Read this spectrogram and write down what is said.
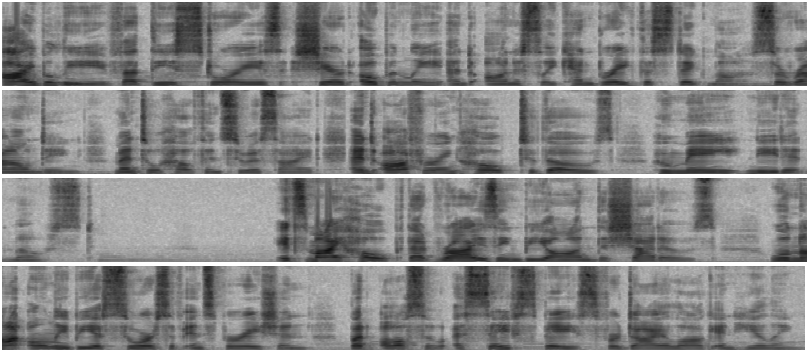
I believe that these stories, shared openly and honestly, can break the stigma surrounding mental health and suicide and offering hope to those who may need it most. It's my hope that rising beyond the shadows will not only be a source of inspiration, but also a safe space for dialogue and healing.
